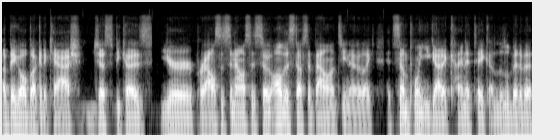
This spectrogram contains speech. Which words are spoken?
a big old bucket of cash just because your paralysis analysis. So all this stuff's a balance, you know, like at some point you got to kind of take a little bit of a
